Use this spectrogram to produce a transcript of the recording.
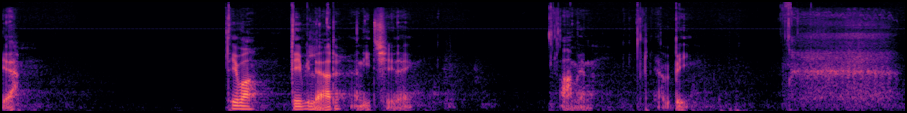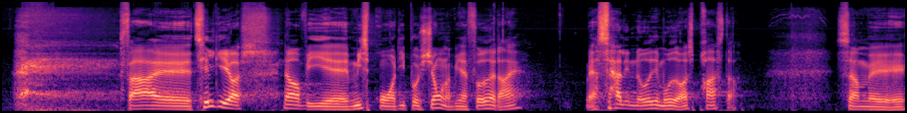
Ja, det var det, vi lærte af Nietzsche i dag. Amen. Jeg vil bede. Far, øh, tilgiv os, når vi øh, misbruger de positioner, vi har fået af dig. Vær særligt noget imod os præster, som øh,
